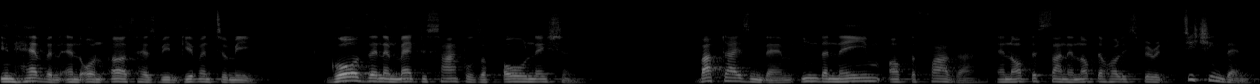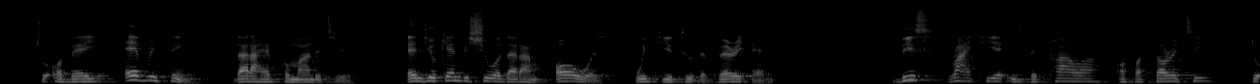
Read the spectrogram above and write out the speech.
in heaven and on earth has been given to me. Go then and make disciples of all nations, baptizing them in the name of the Father and of the Son and of the Holy Spirit, teaching them to obey everything that I have commanded you. And you can be sure that I'm always with you to the very end. This right here is the power of authority to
